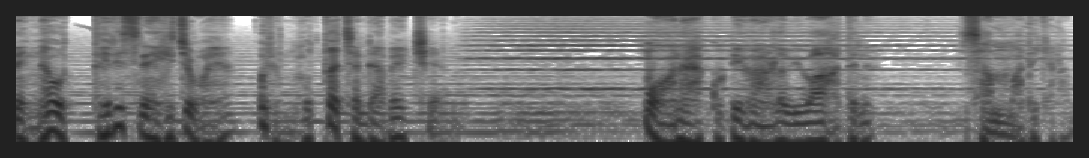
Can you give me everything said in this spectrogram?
നിന്നെ ഒത്തിരി സ്നേഹിച്ചു പോയ ഒരു മുത്തച്ഛന്റെ അപേക്ഷയാണ്. മോനെ കുട്ടികളുടെ വിവാഹത്തിന് സമ്മതിക്കണം.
